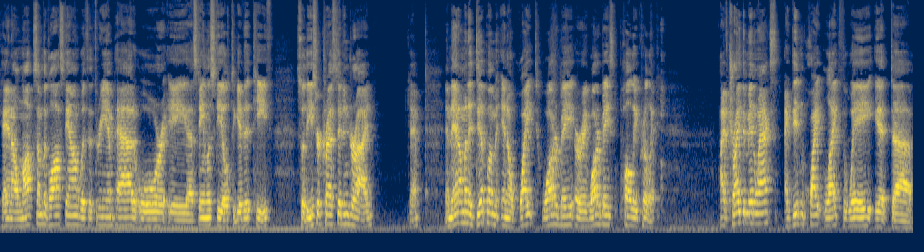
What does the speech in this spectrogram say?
Okay, and I'll knock some of the gloss down with a 3M pad or a uh, stainless steel to give it teeth. So these are crested and dried. Okay. And then I'm going to dip them in a white water-based or a water-based polyacrylic. I've tried the Minwax. I didn't quite like the way it, uh,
